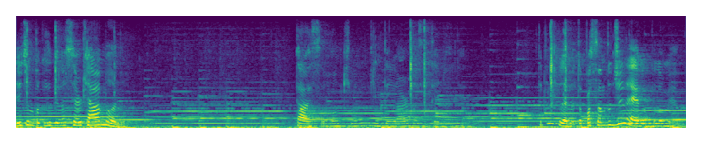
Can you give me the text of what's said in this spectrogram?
Gente, eu não tô conseguindo acertar, mano. Tá, eu sou rank 1, não tenho armas, não tem nada. Não tem problema, eu tô passando de level, pelo menos.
